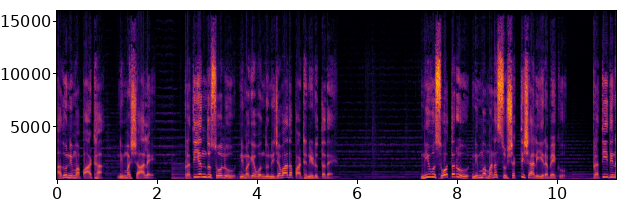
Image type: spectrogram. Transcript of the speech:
ಅದು ನಿಮ್ಮ ಪಾಠ, ನಿಮ್ಮ ಶಾಲೆ. ಪ್ರತಿಯೊಂದು ಸೋಲು ನಿಮಗೆ ಒಂದು ನಿಜವಾದ ಪಾಠ ನೀಡುತ್ತದೆ. ನೀವು ಸೋತರೂ ನಿಮ್ಮ ಮನಸ್ಸು ಶಕ್ತಿಶಾಲಿ ಇರಬೇಕು. ಪ್ರತಿದಿನ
